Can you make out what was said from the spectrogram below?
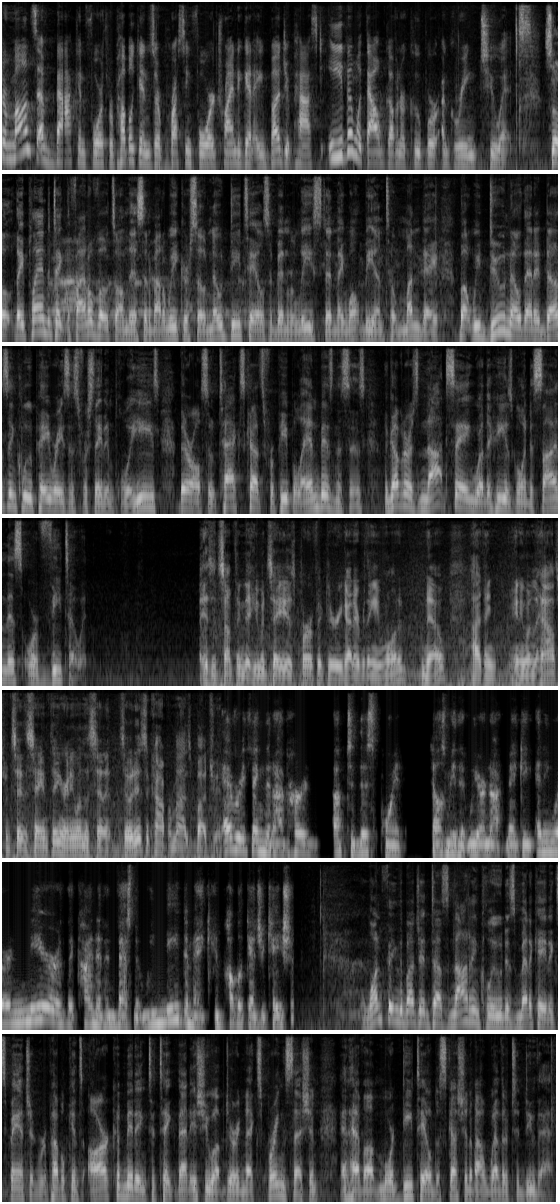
After months of back and forth, Republicans are pressing forward trying to get a budget passed even without Governor Cooper agreeing to it. So they plan to take the final votes on this in about a week or so. No details have been released and they won't be until Monday. But we do know that it does include pay raises for state employees. There are also tax cuts for people and businesses. The governor is not saying whether he is going to sign this or veto it. Is it something that he would say is perfect or he got everything he wanted? No. I think anyone in the House would say the same thing or anyone in the Senate. So it is a compromise budget. Everything that I've heard up to this point tells me that we are not making anywhere near the kind of investment we need to make in public education. One thing the budget does not include is Medicaid expansion. Republicans are committing to take that issue up during next spring session and have a more detailed discussion about whether to do that.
